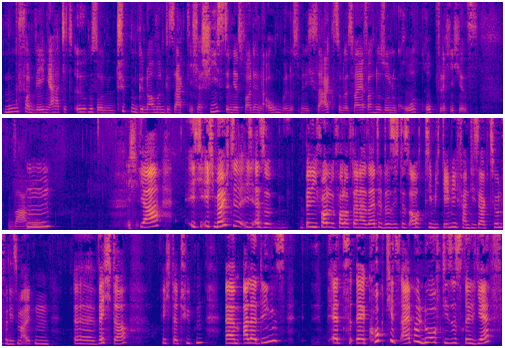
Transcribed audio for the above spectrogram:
Move von wegen, er hat jetzt irgend so einen Typen genommen und gesagt, ich erschieße den jetzt vor deinen Augen, wenn du es mir nicht sagst. Und es war einfach nur so ein grob, grobflächiges Warnung. Hm. Ich, ja, ich, ich möchte, ich, also bin ich voll, voll auf deiner Seite, dass ich das auch ziemlich dämlich fand, diese Aktion von diesem alten äh, Wächter, Wächtertypen. Ähm, allerdings, er, er guckt jetzt einmal nur auf dieses Relief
